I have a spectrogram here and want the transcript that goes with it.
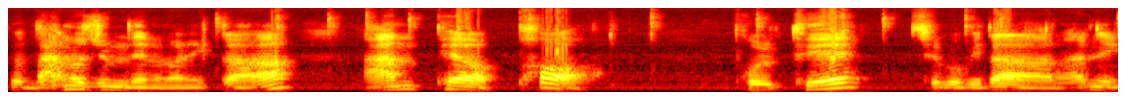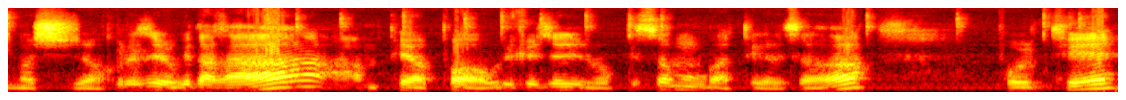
나눠주면 되는 거니까 암페어 퍼 볼트의 제곱이다 라는 것이죠. 그래서 여기다가 암페어 퍼 우리 교재에 이렇게 써놓은 것 같아요. 그래서 볼트의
